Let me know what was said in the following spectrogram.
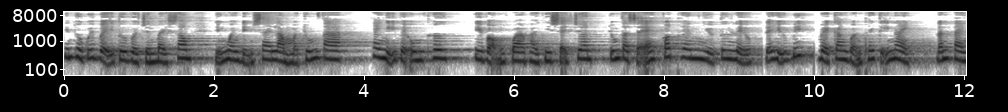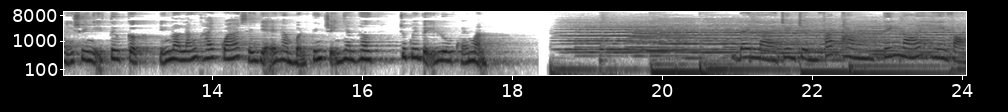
Kính thưa quý vị, tôi vừa trình bày xong những quan điểm sai lầm mà chúng ta hay nghĩ về ung thư. Hy vọng qua bài chia sẻ trên, chúng ta sẽ có thêm nhiều tư liệu để hiểu biết về căn bệnh thế kỷ này, đánh tan những suy nghĩ tiêu cực, những lo lắng thái quá sẽ dễ làm bệnh tiến triển nhanh hơn. Chúc quý vị luôn khỏe mạnh. Đây là chương trình phát thanh Tiếng Nói Hy Vọng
